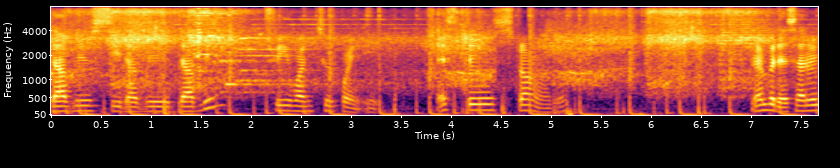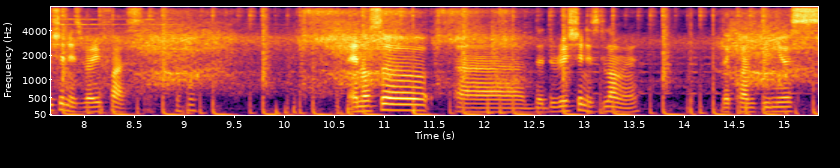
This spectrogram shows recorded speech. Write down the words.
WCWW 312.8 that's still strong okay? Remember the acceleration is very fast. And also uh, the duration is long eh? the continuous.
